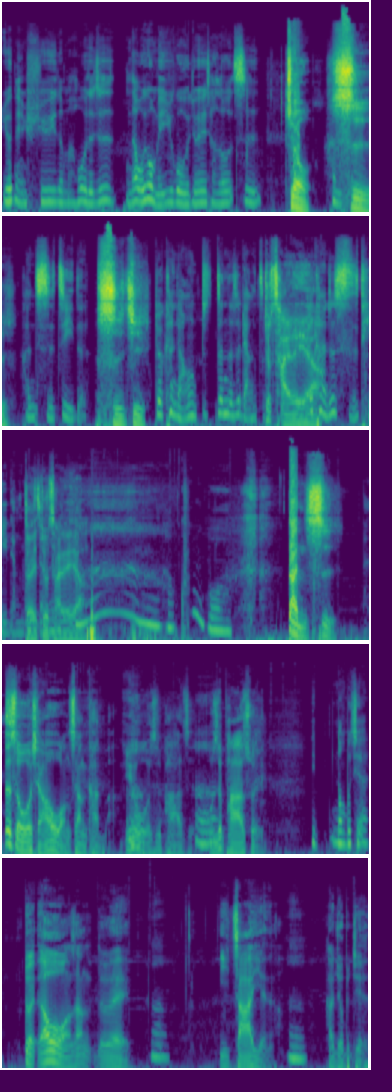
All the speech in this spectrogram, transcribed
有点虚的嘛，或者就是你知道，我因为我没遇过，我就会想说是就是很实际的，实际。就看起来好像就真的是两只，就踩了一下，就看就是实体两只，对，就踩了一下。嗯，好酷哦。但是那时候我想要往上看嘛，因为我是趴着，嗯。我是趴睡，你弄不起来，对，然后我往上，对不对？嗯。一眨眼啊，嗯，它就不见了。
